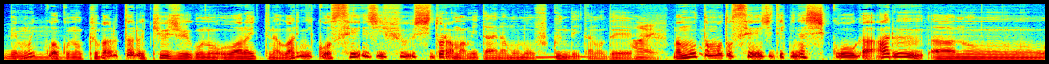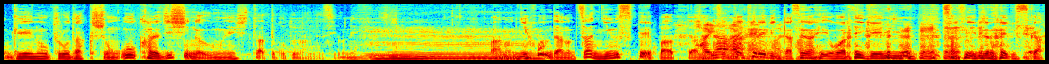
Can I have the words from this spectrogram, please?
で、もう一個はこの配るたる95のお笑いっていうのは割にこう政治風刺ドラマみたいなものを含んでいたので、まあもともと政治的な思考がある、あのー、芸能プロダクションを彼自身が運営したってことなんですよね。あの日本であのザ・ニュースペーパーってあの、はい、絶対テレビに出せないお笑い芸人さんいるじゃないですか。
